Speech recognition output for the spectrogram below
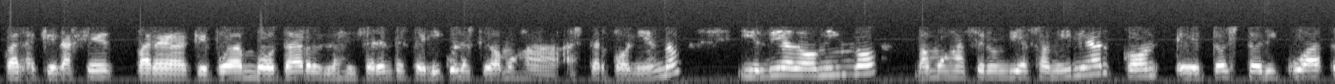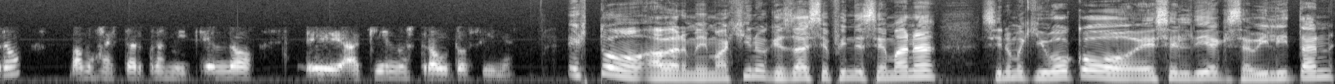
para que la gente, para que puedan votar las diferentes películas que vamos a, estar poniendo. Y el día domingo vamos a hacer un día familiar con eh, Toy Story 4, vamos a estar transmitiendo eh, aquí en nuestro autocine. Esto, a ver, me imagino que ya ese fin de semana, si no me equivoco, es el día que se habilitan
